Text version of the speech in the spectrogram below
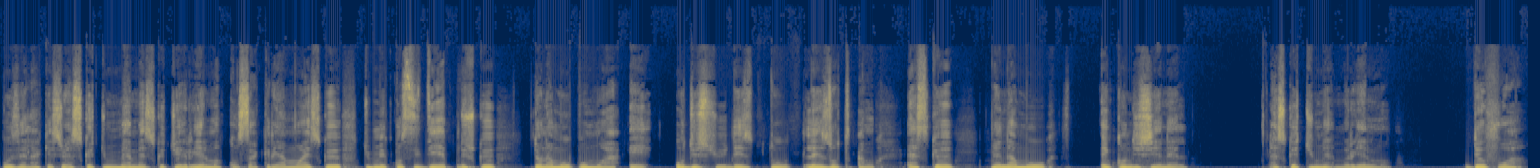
posait la question, est-ce que tu m'aimes? Est-ce que tu es réellement consacré à moi? Est-ce que tu me considères plus que ton amour pour moi est au-dessus de tous les autres amours? Est-ce que un amour inconditionnel Est-ce que tu m'aimes réellement? Deux fois,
